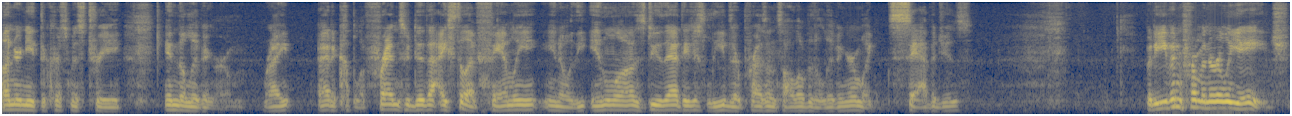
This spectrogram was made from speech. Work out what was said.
underneath the Christmas tree in the living room, right? I had a couple of friends who did that. I still have family, you know, the in laws do that. They just leave their presents all over the living room like savages. But even from an early age,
